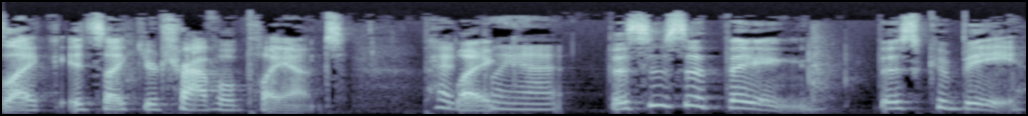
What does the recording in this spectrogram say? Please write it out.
like it's like your travel plant. pet like plant. this is a thing. This could be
